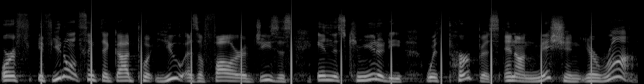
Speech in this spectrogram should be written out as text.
or if, if you don't think that God put you as a follower of Jesus in this community with purpose and on mission, you're wrong.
